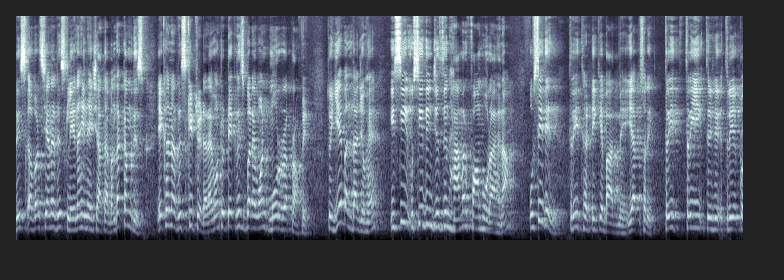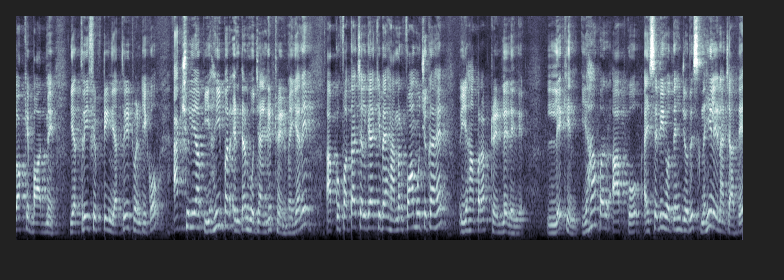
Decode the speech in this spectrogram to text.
रिस्क अवर्स यानी रिस्क लेना ही नहीं चाहता बंदा, कम रिस्क एक है ना risky trader I want to take risk but I want more profit तो ये बंदा जो है, इसी, उसी दिन, जिस दिन हैमर फॉर्म हो रहा है ना, उसी दिन 3:30 के बाद में, या sorry three three three O के बाद में, या 3:15 या 3:20 को एक्चुअली आप यहीं पर एंटर हो जाएँगे ट्रेड में। यानी आपको पता चल गया कि भाई हैमर फॉर्म हो चुका है, यहाँ पर आप ट्रेड ले लेंगे। लेकिन यहाँ पर आपको ऐसे भी होते हैं जो रिस्क नहीं लेना चाहते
